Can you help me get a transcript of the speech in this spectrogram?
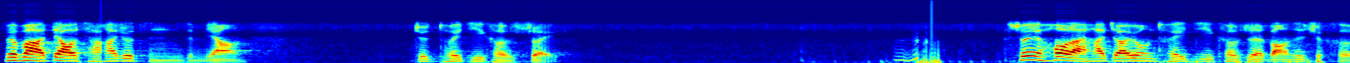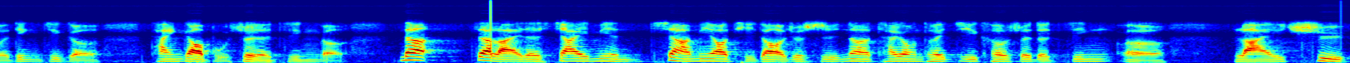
没有办法调查，他就只能怎么样？就推计课税。所以后来他就要用推计课税的方式去核定这个他应该补税的金额。那再来的下一面下面要提到就是，那他用推计课税的金额来去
